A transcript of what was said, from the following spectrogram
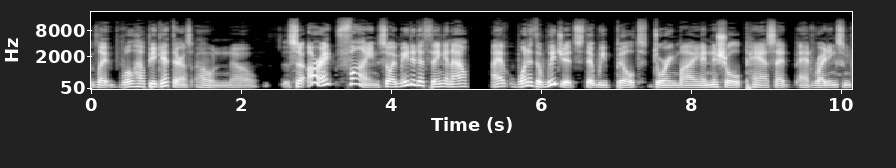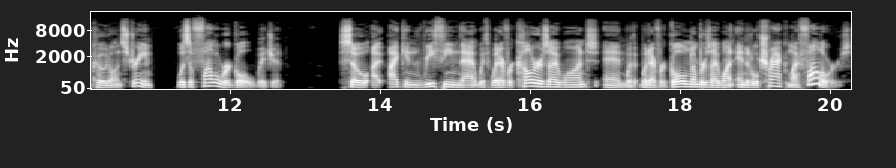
Let, we'll help you get there. I was oh no. So, all right, fine. So I made it a thing. And now I have one of the widgets that we built during my initial pass at, at writing some code on stream was a follower goal widget. So I, I can retheme that with whatever colors I want and with whatever goal numbers I want, and it'll track my followers.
